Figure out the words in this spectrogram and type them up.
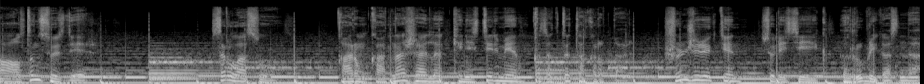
Алтын сөздер. Сырласу. Қарым қатынас жайлы кеңестер мен қызықты тақырыптар. Шын жүректен сөйлесейік рубрикасында.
